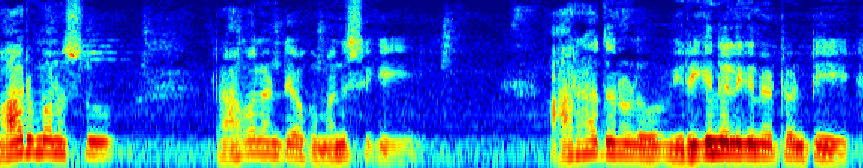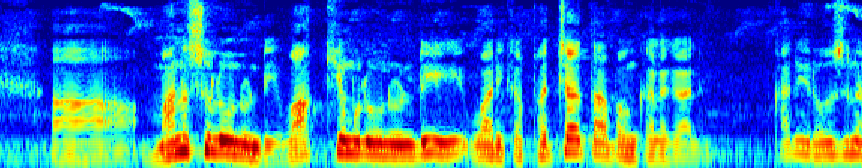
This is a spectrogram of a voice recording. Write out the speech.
మారు మనసు రావాలంటే ఒక మనిషికి ఆరాధనలో విరిగి నలిగినటువంటి మనసులో నుండి వాక్యములో నుండి వారికి పశ్చాత్తాపం కలగాలి. కానీ రోజున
